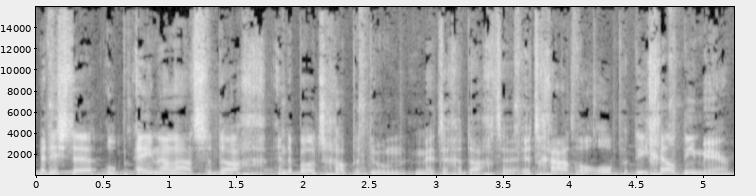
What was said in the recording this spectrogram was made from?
Het is de op één na laatste dag en de boodschappen doen met de gedachte: het gaat wel op, die geldt niet meer.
